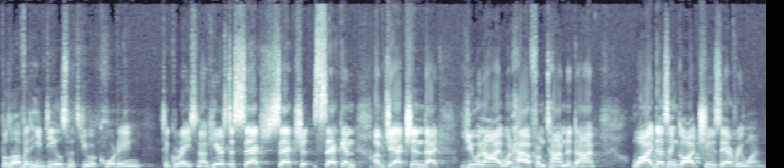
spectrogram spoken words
Beloved, He deals with you according to grace. Now, here's the sec- sec- second objection that you and I would have from time to time. Why doesn't God choose everyone?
